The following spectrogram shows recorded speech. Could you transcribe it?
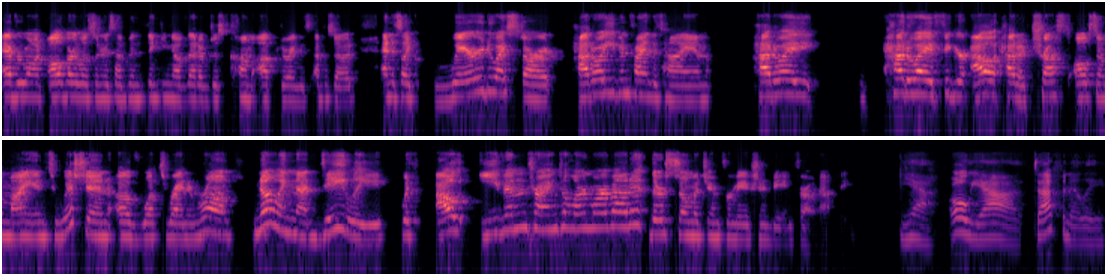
everyone all of our listeners have been thinking of that have just come up during this episode and it's like where do I start? How do I even find the time? How do I how do I figure out how to trust also my intuition of what's right and wrong, knowing that daily, without even trying to learn more about it, there's so much information being thrown at me. Yeah. Oh yeah, definitely.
